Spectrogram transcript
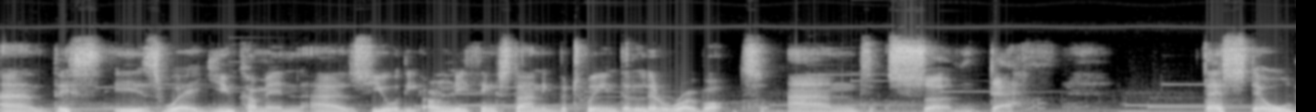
and this is where you come in as you're the only thing standing between the little robot and certain death. There's still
